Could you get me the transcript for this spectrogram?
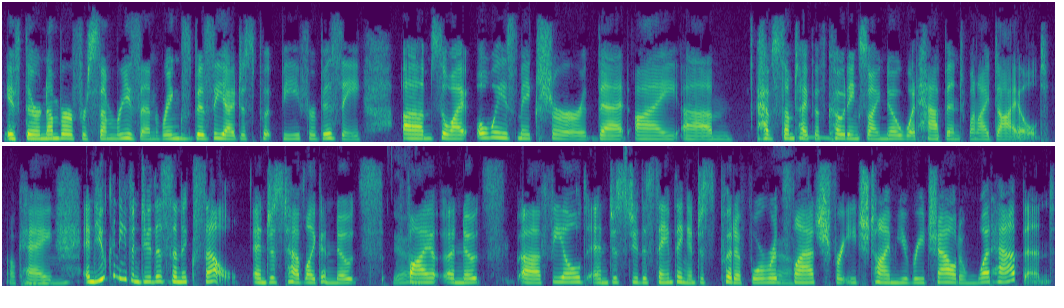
If their number for some reason rings busy, I just put B for busy. Um, so I always make sure that I um, have some type of mm. coding so I know what happened when I dialed. Okay. Mm-hmm. And you can even do this in Excel and just have like a notes yeah. file, a notes uh, field and just do the same thing and just put a forward yeah. slash for each time you reach out and what happened.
